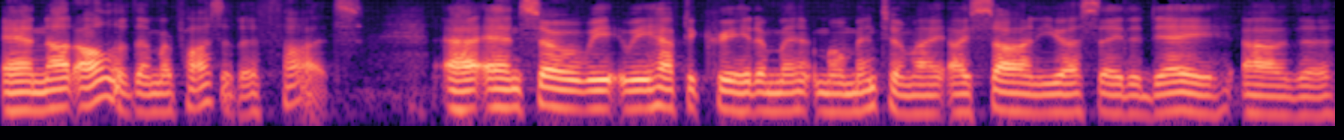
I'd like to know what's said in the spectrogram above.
and not all of them are positive thoughts. Uh, and so we, we have to create a me- momentum. I, I, saw in USA Today, uh, the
